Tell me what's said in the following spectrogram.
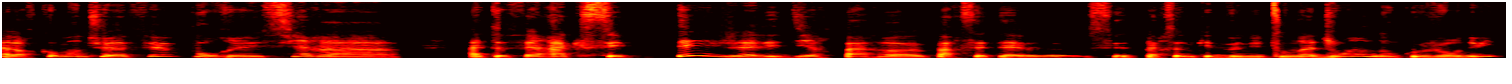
Alors comment tu as fait pour réussir à à te faire accepter, j'allais dire par, heu, par cette, personne qui est devenue ton adjoint donc aujourd'hui?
